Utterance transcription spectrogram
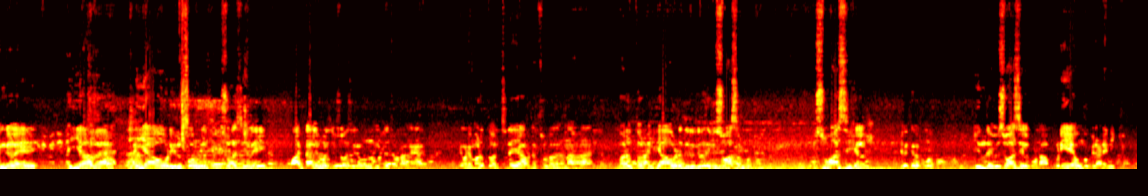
எங்களை ஐயாவை ஐயாவோடு இருப்பவர்களுக்கு விசுவாசிகளை பாட்டாளி மொழி விசுவாசிகளை ஒன்று மட்டும் சொல்றாங்க. என்னுடைய மருத்துவர் சின்னையாவிட்ட சொல்றது என்னன்னா மருத்துவர் ஐயாவிடத்தில் இருக்கிறது விசுவாச கூட்டம் விசுவாசிகள் இருக்கிற கூட்டம். இந்த விசுவாசிகள் கூட்டம் அப்படியே உங்க பின்னாடி நிற்கும்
